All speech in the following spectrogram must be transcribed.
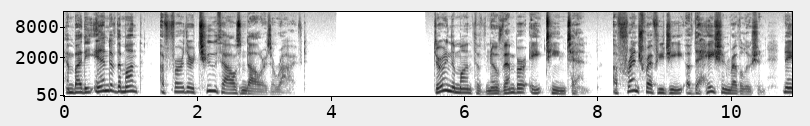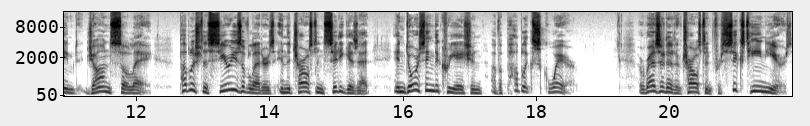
and by the end of the month, a further $2,000 arrived. During the month of November 1810, a French refugee of the Haitian Revolution named John Solet published a series of letters in the Charleston City Gazette endorsing the creation of a public square. A resident of Charleston for 16 years,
